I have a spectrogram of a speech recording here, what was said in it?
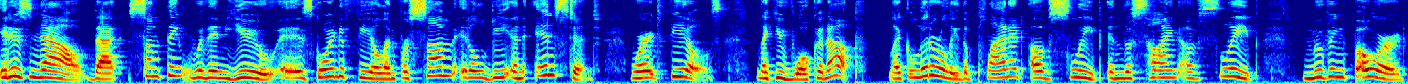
It is now that something within you is going to feel, and for some, it'll be an instant where it feels like you've woken up, like literally the planet of sleep in the sign of sleep, moving forward.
